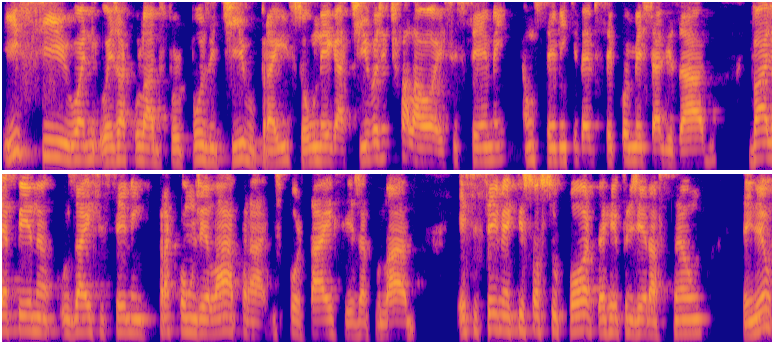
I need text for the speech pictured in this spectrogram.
E se o, ejaculado for positivo para isso ou negativo, a gente fala: ó, esse sêmen é um sêmen que deve ser comercializado. Vale a pena usar esse sêmen para congelar, para exportar esse ejaculado. Esse sêmen aqui só suporta refrigeração, entendeu?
